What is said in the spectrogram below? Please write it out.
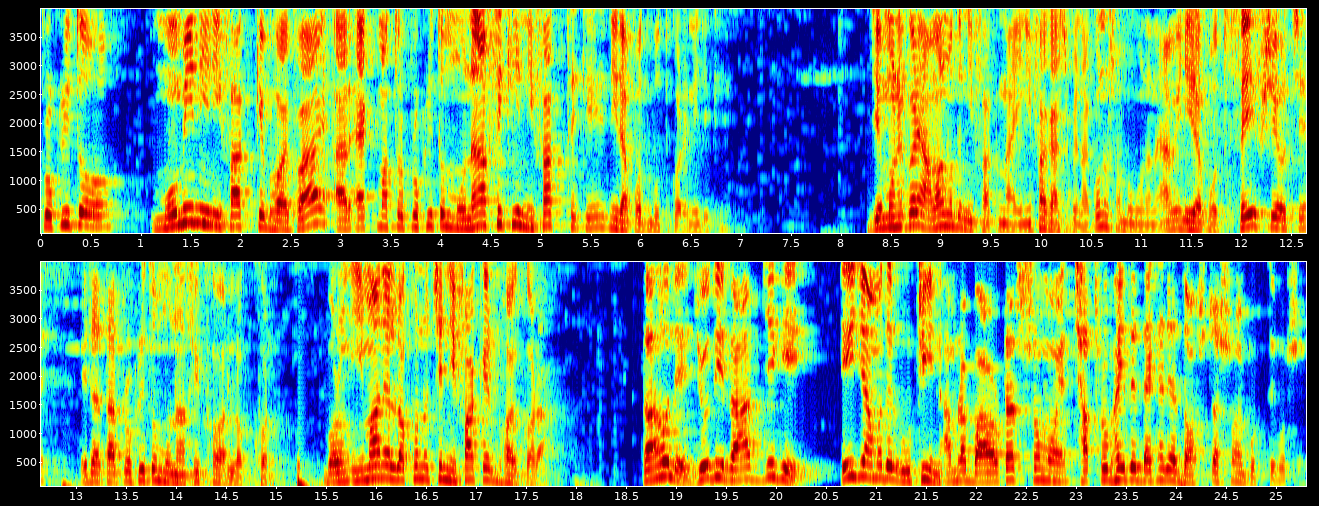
প্রকৃত মমিনই নিফাককে ভয় পায়, আর একমাত্র প্রকৃত মুনাফিকই নিফাক থেকে নিরাপদ বোধ করে নিজেকে। যে মনে করে আমার মধ্যে নিফাক নাই, নিফাক আসবে না, কোনো সম্ভাবনা নাই। আমি নিরাপদ সেফ সে হচ্ছে, এটা তার প্রকৃত মুনাফিক হওয়ার লক্ষণ। বরং ইমানের লক্ষণ হচ্ছে নিফাকের ভয় করা। তাহলে যদি রাত জেগে এই যে আমাদের রুটিন আমরা বারোটার সময় ছাত্র ভাইদের দেখা যায় দশটার সময় পড়তে বসে।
